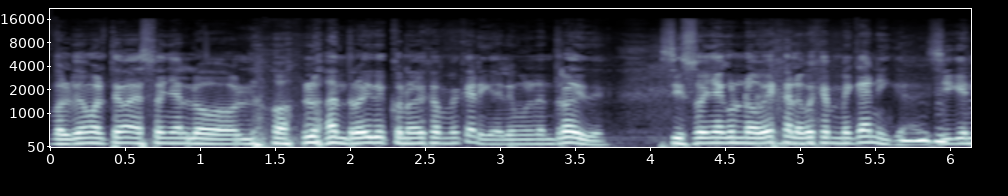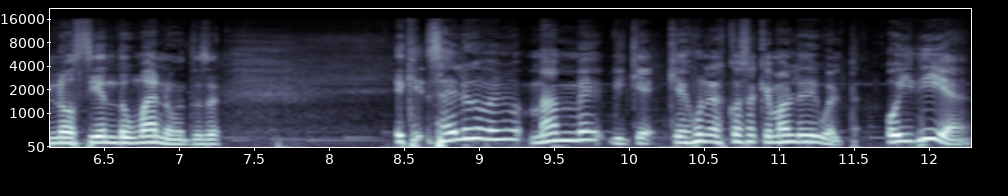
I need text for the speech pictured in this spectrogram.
Volvemos al tema de sueñan los, los- los androides con ovejas mecánicas. Él es un androide. Si sueña con una oveja, la oveja es mecánica. Sigue no siendo humano. Entonces, es que, ¿sabes lo que mí más me. y que, que es una de las cosas que más le di vuelta? Hoy día,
